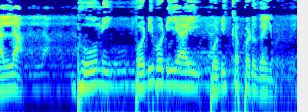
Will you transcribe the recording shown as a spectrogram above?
അല്ല ഭൂമി പൊടിപൊടിയായി പൊടിക്കപ്പെടുകയും.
